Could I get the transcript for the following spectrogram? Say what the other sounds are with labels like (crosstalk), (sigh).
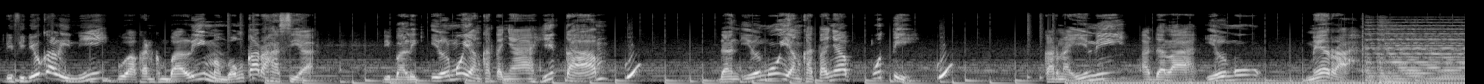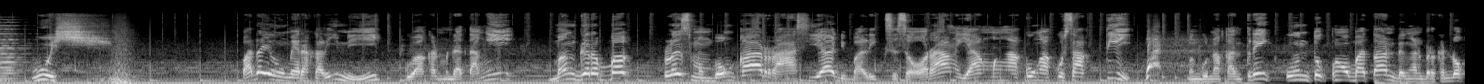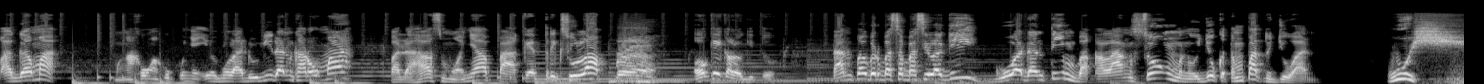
Di video kali ini, gue akan kembali membongkar rahasia. Di balik ilmu yang katanya hitam, dan ilmu yang katanya putih. Karena ini adalah ilmu merah. Wush. Pada ilmu merah kali ini, gue akan mendatangi, menggerebek, plus membongkar rahasia di balik seseorang yang mengaku-ngaku sakti. Menggunakan trik untuk pengobatan dengan berkedok agama. Mengaku-ngaku punya ilmu laduni dan karomah, padahal semuanya pakai trik sulap. Oke kalau gitu. Tanpa berbasa-basi lagi, gua dan tim bakal langsung menuju ke tempat tujuan. Wush.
